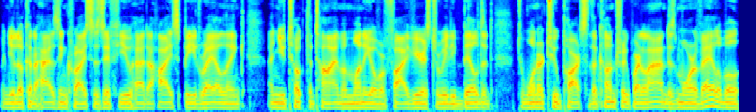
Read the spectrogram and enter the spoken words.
when you look at a housing crisis, if you had a high speed rail link and you took the time and money over five years to really build it to one or two parts of the country where land is more available,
